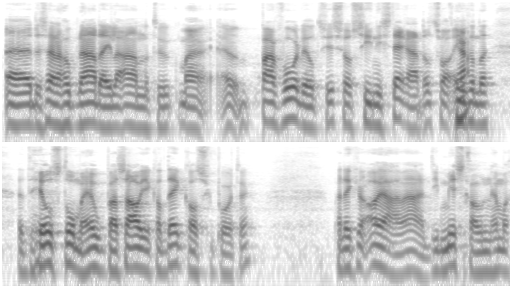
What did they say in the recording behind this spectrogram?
eh, er zijn een hoop nadelen aan natuurlijk, maar eh, een paar voordeeltjes, zoals Sinisterra. Dat is wel Ja. een van de... Het heel stom, hè, hoe bazaal je kan denken als supporter. Maar dan denk je, oh ja, nou, die mist gewoon helemaal,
